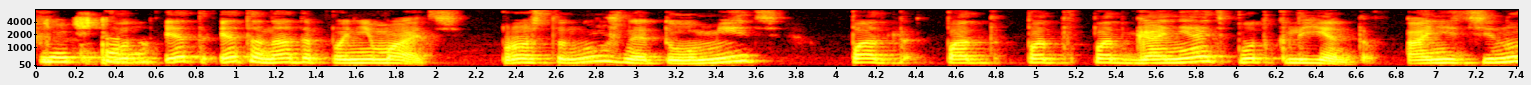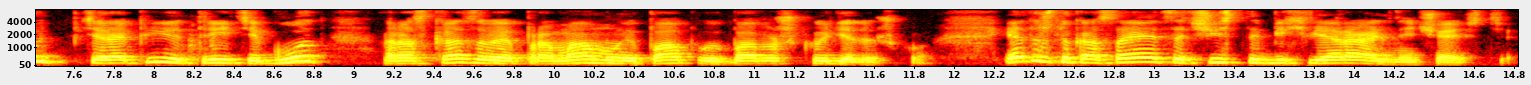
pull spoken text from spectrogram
я читала. Вот это, это надо понимать. Просто нужно это уметь под, под, под, подгонять под клиентов, а не тянуть терапию третий год рассказывая про маму и папу, и бабушку, и дедушку. Это что касается чисто бихевиоральной части.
